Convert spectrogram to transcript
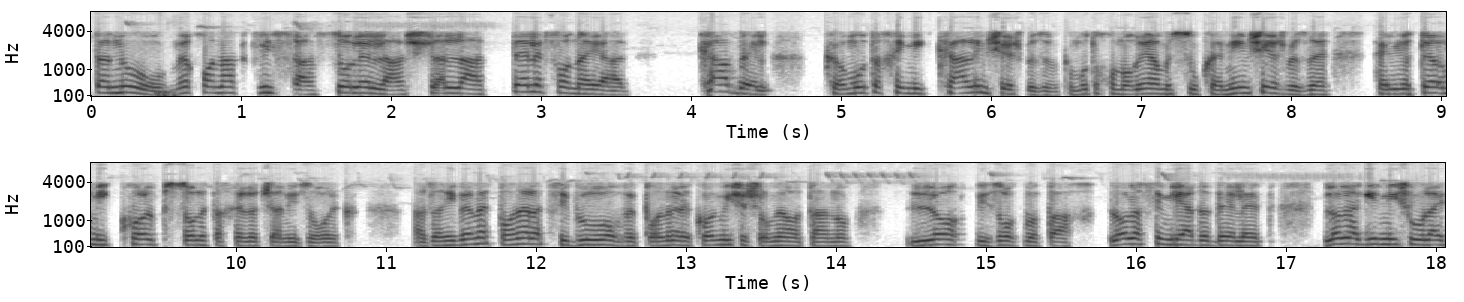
תנור, מכונת כביסה, סוללה, שלט, טלפון נייד, כבל, כמות הכימיקלים שיש בזה וכמות החומרים המסוכנים שיש בזה הם יותר מכל פסולת אחרת שאני זורק. אז אני באמת פונה לציבור ופונה לכל מי ששומע אותנו, לא לזרוק בפח, לא לשים ליד הדלת, לא להגיד מישהו אולי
